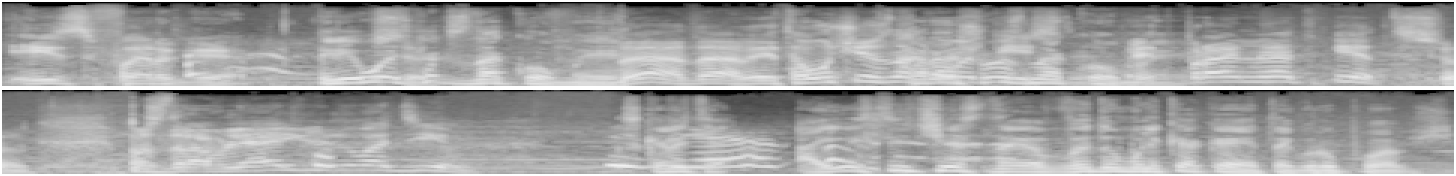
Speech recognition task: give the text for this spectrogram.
из ФРГ? Перевод как знакомые. Да, да, это очень знакомая Хорошо песня. знакомая. Это правильный ответ. Все. Поздравляю, Юрий Вадим. Скажите, а если честно, вы думали, какая это группа вообще?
